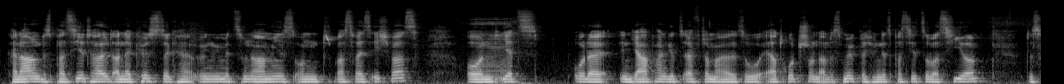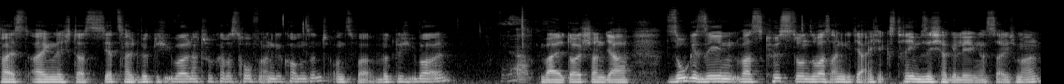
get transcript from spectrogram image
keine Ahnung, das passiert halt an der Küste irgendwie mit Tsunamis und was weiß ich was. Und jetzt, oder in Japan gibt es öfter mal so Erdrutsche und alles mögliche und jetzt passiert sowas hier. Das heißt eigentlich, dass jetzt halt wirklich überall Naturkatastrophen angekommen sind und zwar wirklich überall. Ja. Weil Deutschland ja so gesehen, was Küste und sowas angeht, ja eigentlich extrem sicher gelegen ist, sag ich mal.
